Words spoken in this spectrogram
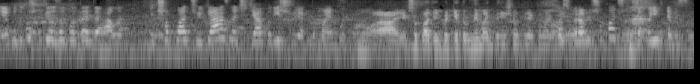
Я би також хотіла заплатити, але якщо плачу я, значить я вирішую, як це має бути. Ну, а якщо платять батьки, то вони мають вирішувати, як має Хай бути. собі роблять, що хочуть, то це поїхня весілля.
